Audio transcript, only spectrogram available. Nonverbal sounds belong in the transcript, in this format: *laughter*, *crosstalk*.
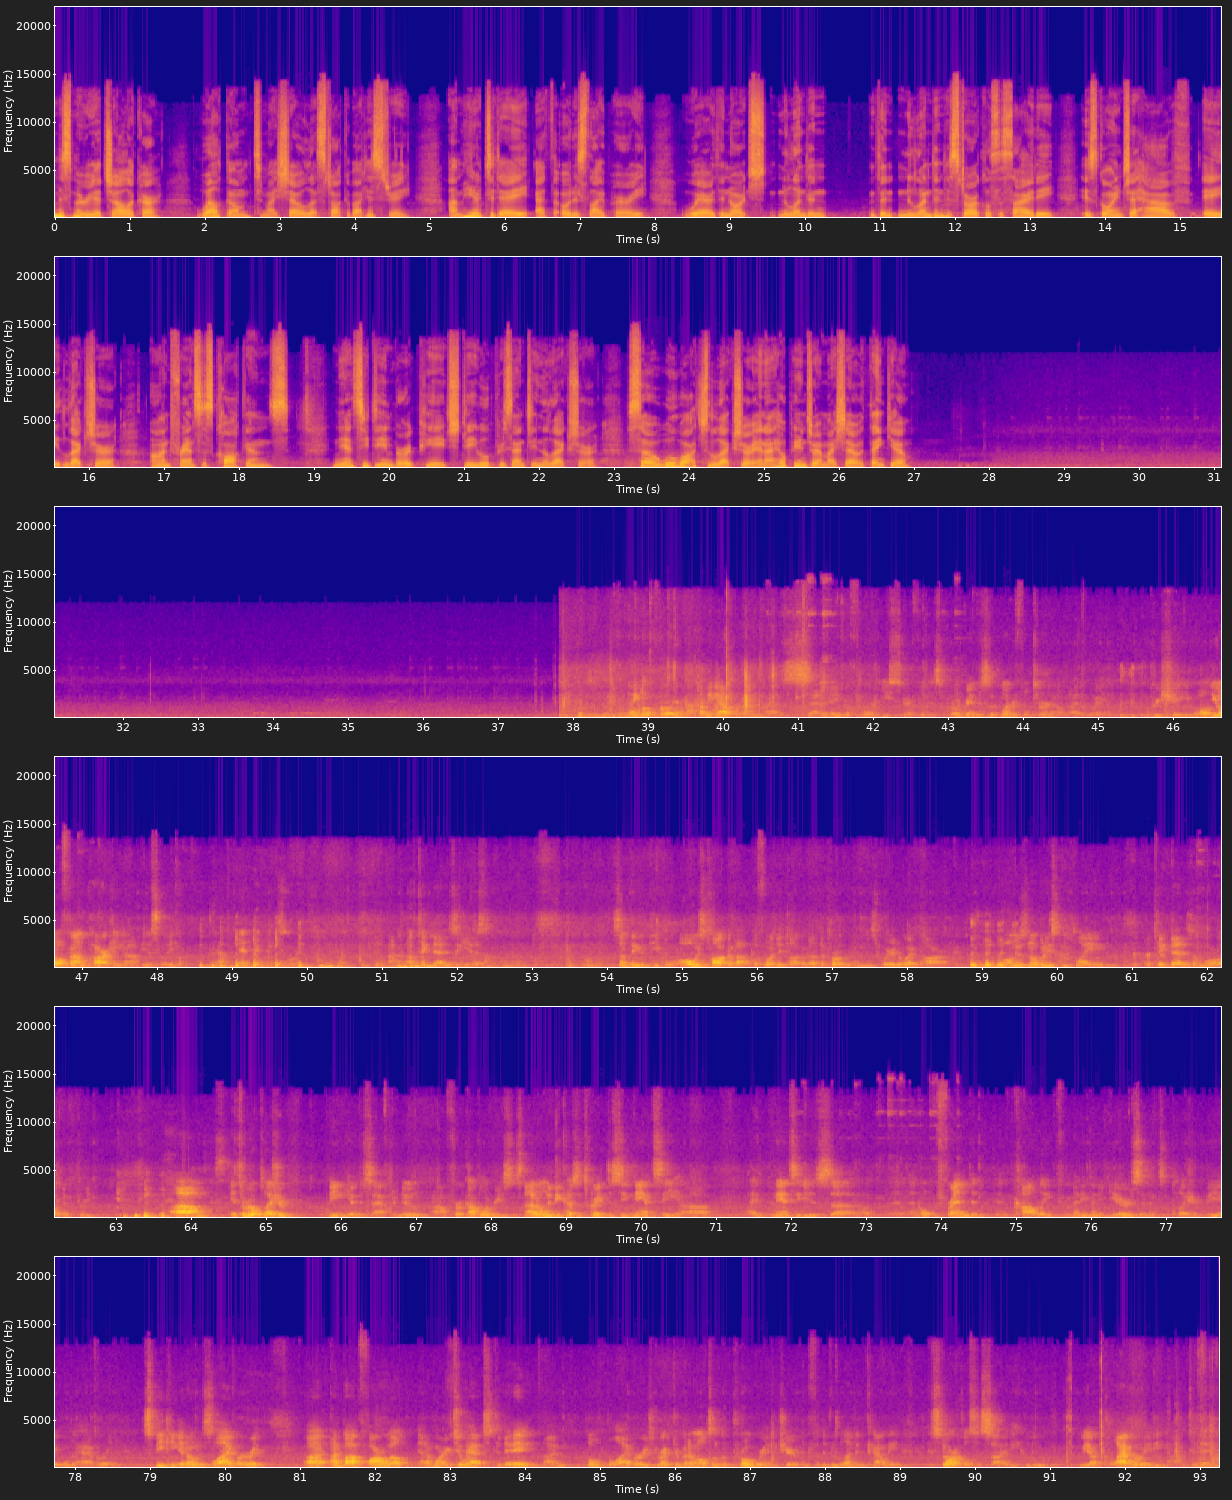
Name is Maria Jolicoeur. Welcome to my show, Let's Talk About History. I'm here today at the Otis Library where the New London the New London Historical Society is going to have a lecture on Frances Caulkins. Nancy Steenburg, PhD, will be presenting the lecture. So we'll watch the lecture, and I hope you enjoy my show. Thank you. Thank you for coming out on uh, Saturday before Easter for this program. This is a wonderful turnout, by the way. Appreciate you all. You all found parking, obviously. *laughs* I'll take that as a yes. Something that people always talk about before they talk about the program is where do I park? As long as nobody's complained, I'll take that as a moral victory. Um, It's a real pleasure being here this afternoon uh, for a couple of reasons. Not only because it's great to see Nancy. uh, I- Nancy is uh, a- an old friend and and colleague for many, many years, and it's a pleasure to be able to have her speaking at Otis Library. Uh, I'm Bob Farwell, and I'm wearing two hats today. I'm both the library's director, but I'm also the program chairman for the New London County Historical Society, who we are collaborating on today.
